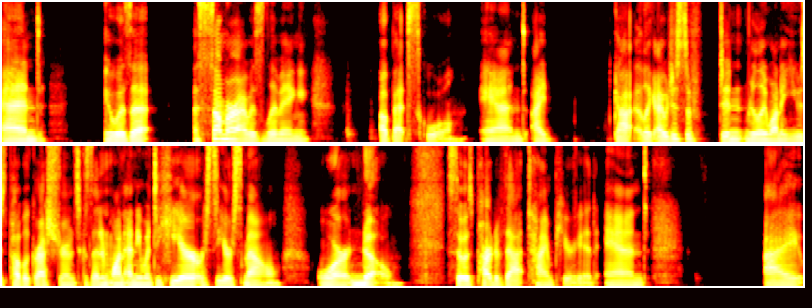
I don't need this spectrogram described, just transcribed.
and it was a a summer I was living up at school, and I got like I just uh, didn't really want to use public restrooms because I didn't want anyone to hear or see or smell or know. So it was part of that time period, and I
